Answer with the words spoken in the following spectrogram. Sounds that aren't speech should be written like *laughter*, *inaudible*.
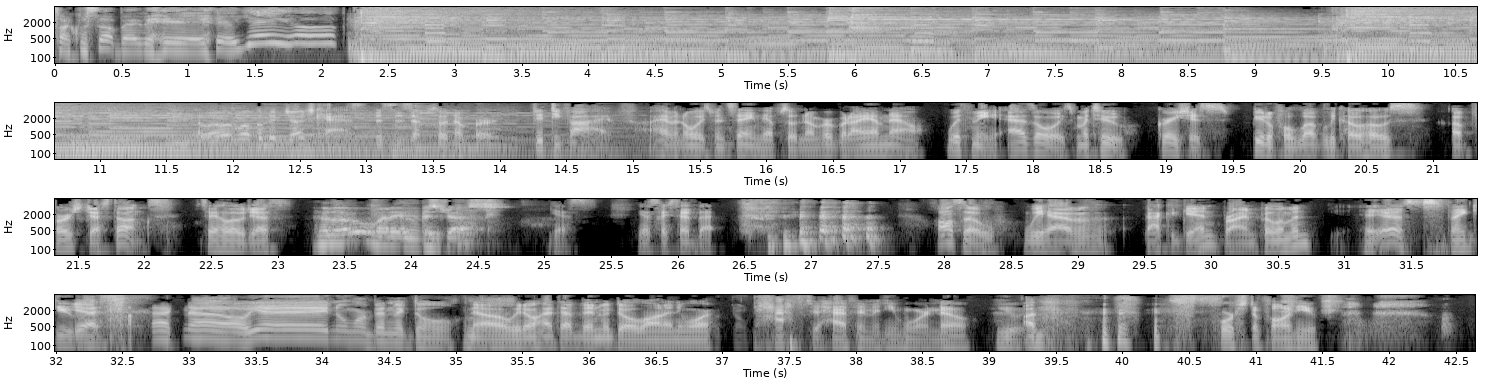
It's like, what's up, baby? Here, hell yeah. Hello and welcome to JudgeCast. This is episode number 55. I haven't always been saying the episode number, but I am now. With me, as always, my two gracious, beautiful, lovely co-hosts. Up first, Jess Dunks. Say hello, Jess. Hello, my name is Jess. Yes. Yes, I said that. *laughs* Also, we have back again, Brian Pilliman. Yes, thank you. Yes. Back now. Yay, no more Ben McDowell. No, we don't have to have Ben McDowell on anymore. We Don't have to have him anymore, no. You Um, *laughs* forced upon you.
